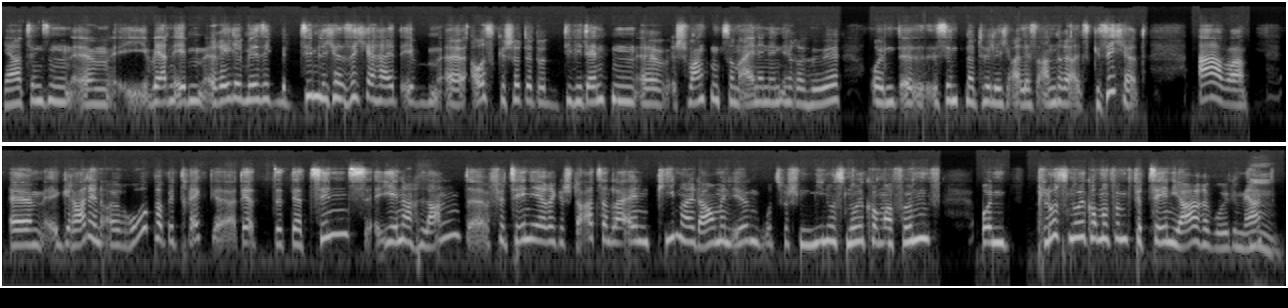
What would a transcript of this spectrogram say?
Ja, Zinsen ähm, werden eben regelmäßig mit ziemlicher Sicherheit eben äh, ausgeschüttet und Dividenden äh, schwanken zum einen in ihrer Höhe und äh, sind natürlich alles andere als gesichert. Aber ähm, gerade in Europa beträgt ja der, der Zins je nach Land äh, für zehnjährige Staatsanleihen Pi mal Daumen irgendwo zwischen minus 0,5 und plus 0,5 für zehn Jahre wohlgemerkt. Hm.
